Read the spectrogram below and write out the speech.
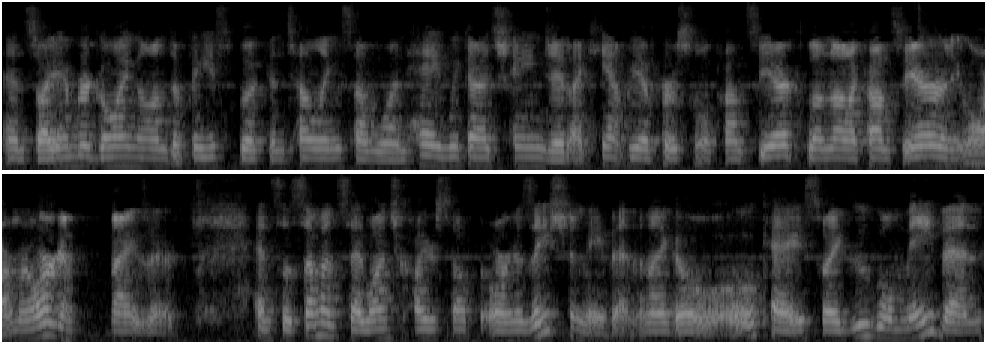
And so I remember going on to Facebook and telling someone, hey, we got to change it. I can't be a personal concierge because I'm not a concierge anymore. I'm an organizer. And so someone said, why don't you call yourself the organization Maven? And I go, okay. So I Google Maven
